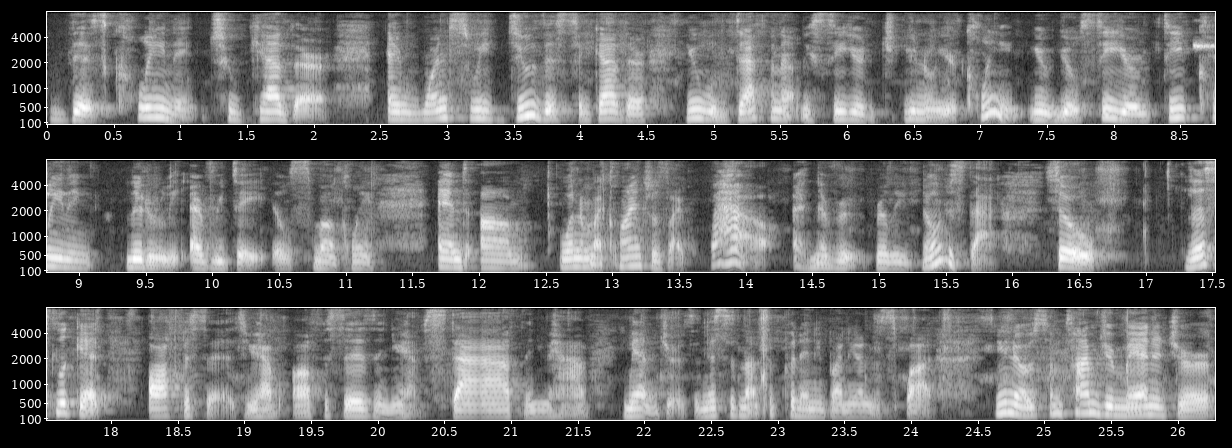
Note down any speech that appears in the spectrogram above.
this cleaning together. And once we do this together, you will definitely see your, you know, you're clean. You, you'll see your deep cleaning literally every day. It'll smell clean. And um, one of my clients was like, wow, I never really noticed that. So let's look at offices. You have offices and you have staff and you have managers. And this is not to put anybody on the spot. You know, sometimes your manager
